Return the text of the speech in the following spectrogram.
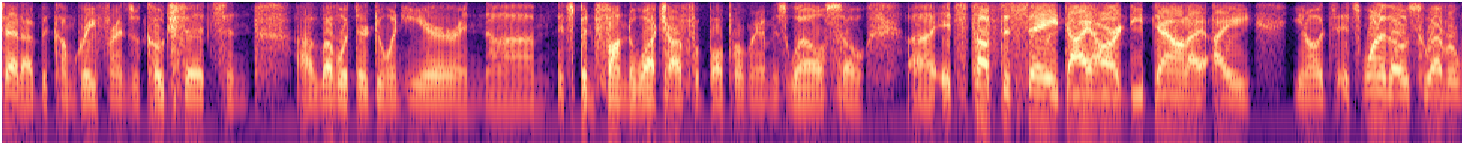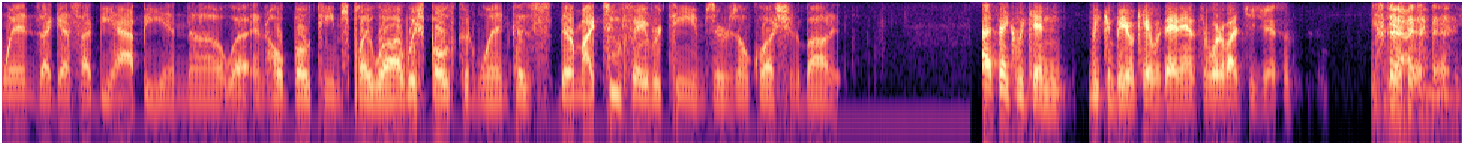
said, I I've become great friends with Coach Fitz, and I uh, love what they're doing here. And um, it's been fun to watch our football program as well. So uh, it's tough to say die hard deep down. I, I you know, it's it's one of those. Whoever wins, I guess I'd be happy and uh, and hope both teams play well. I wish both could win because they're my two favorite teams. There's no question about it. I think we can we can be okay with that answer. What about you, Jason? yeah, I can, live,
